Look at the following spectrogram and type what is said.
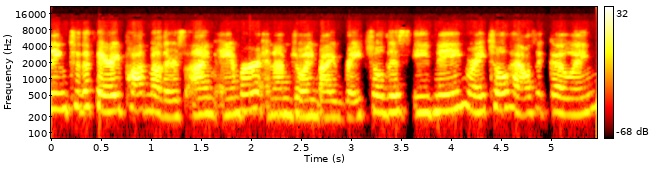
listening to the Fairy Pod Mothers. I'm Amber and I'm joined by Rachel this evening. Rachel, how's it going?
